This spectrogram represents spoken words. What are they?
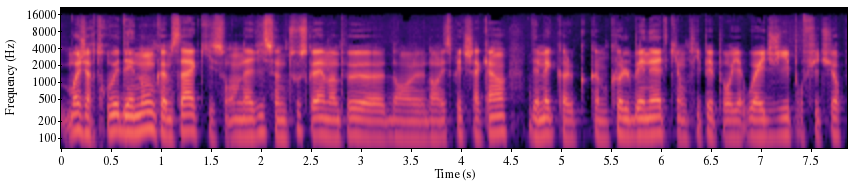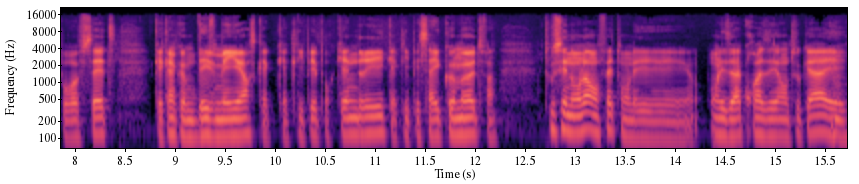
moi j'ai retrouvé des noms comme ça qui, sont, à mon avis, sonnent tous quand même un peu euh, dans, le- dans l'esprit de chacun. Des mecs comme Cole Bennett qui ont clippé pour YG, pour Future, pour Offset. Quelqu'un comme Dave Meyers qui a, qui clippé pour Kendrick, qui a clippé Psychomode. Enfin, tous ces noms-là, en fait, on les, a croisés en tout cas. Et, Mm.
